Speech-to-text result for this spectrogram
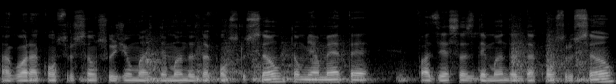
Agora a construção surgiu umas demandas da construção, então minha meta é fazer essas demandas da construção,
